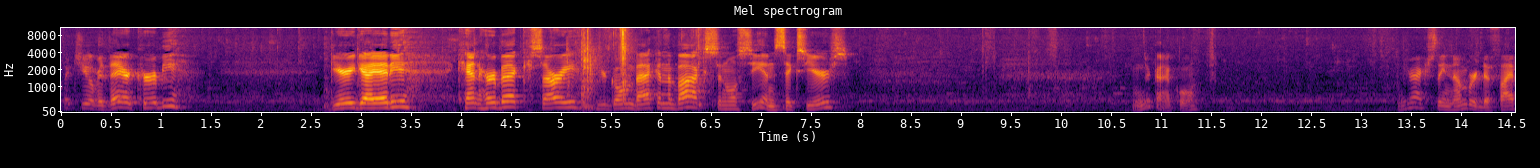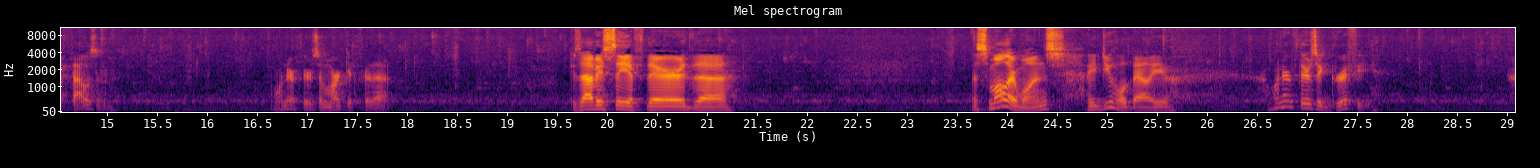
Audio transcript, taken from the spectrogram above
put you over there, Kirby. Gary Gaetti, Kent Hrbek, sorry, you're going back in the box and we'll see you in six years. These are kind of cool. These are actually numbered to 5,000. I wonder if there's a market for that. Because obviously if they're the the smaller ones, they do hold value. I wonder if there's a Griffey.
